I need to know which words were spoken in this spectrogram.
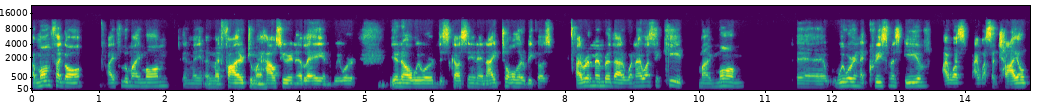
a month ago. I flew my mom and my, and my father to my house here in LA and we were, you know, we were discussing and I told her because I remember that when I was a kid, my mom uh, we were in a Christmas Eve. I was I was a child,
